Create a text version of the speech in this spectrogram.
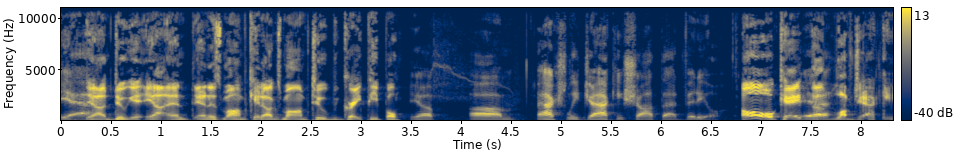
Yeah. Yeah, Doogie, yeah, and, and his mom, K Dog's mom, too. Great people. Yep. Um, actually, Jackie shot that video. Oh, okay. Yeah. Uh, love Jackie.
